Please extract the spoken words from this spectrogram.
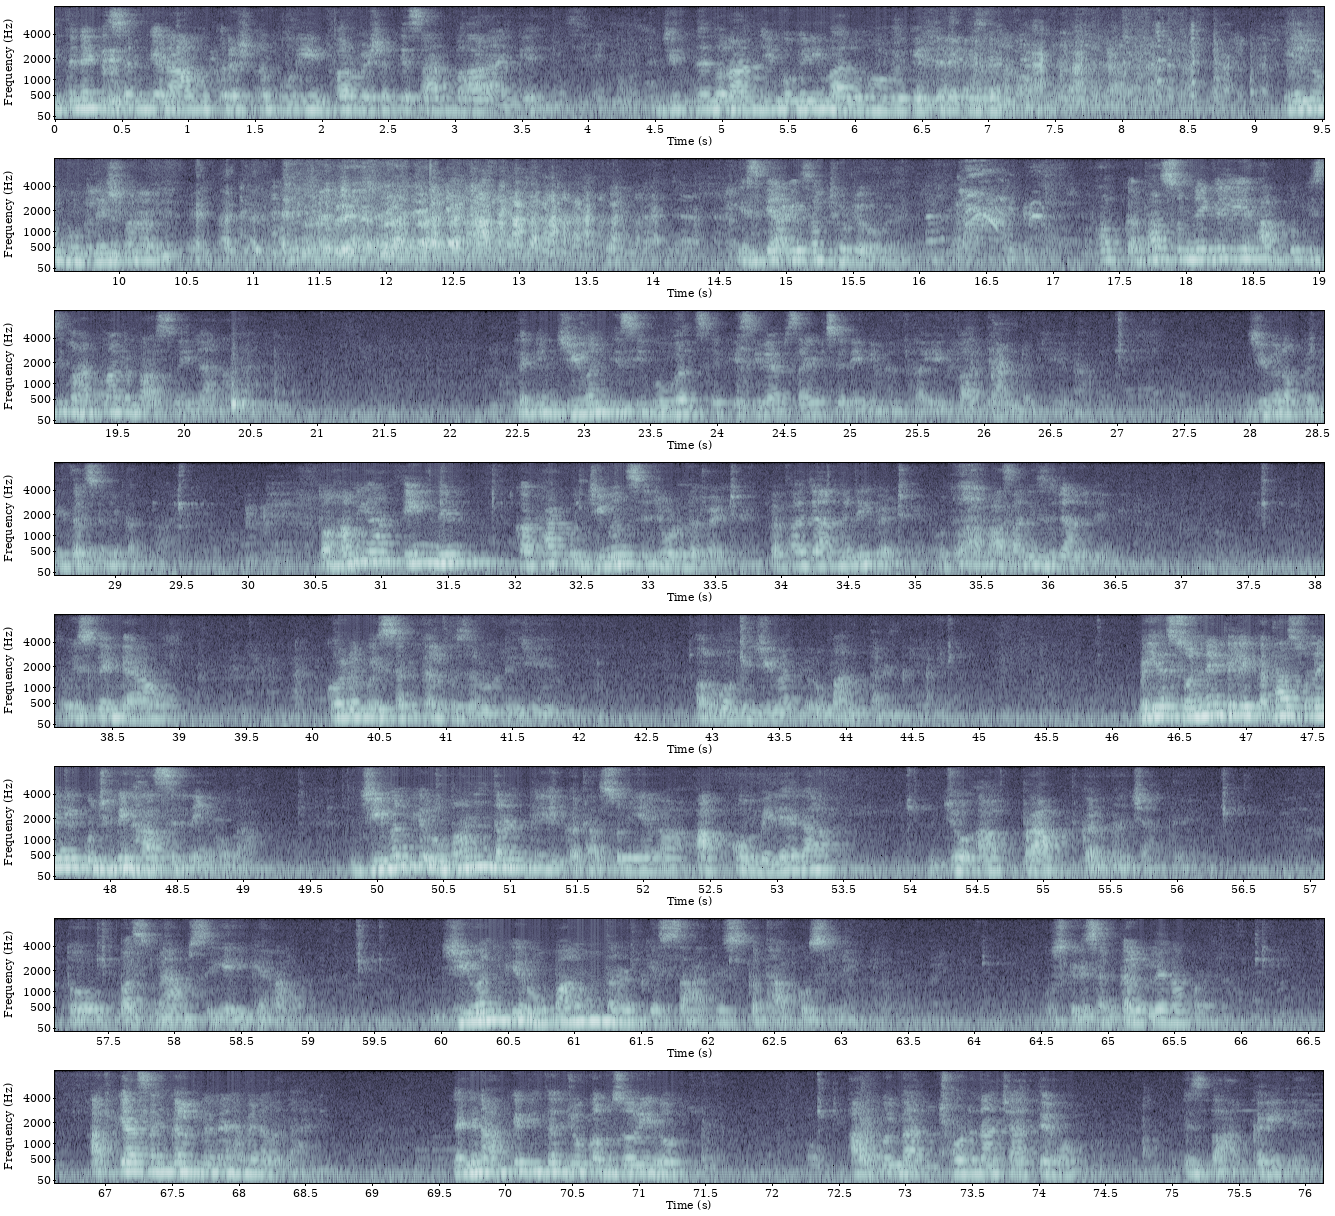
इतने किस्म के राम कृष्ण पूरी इंफॉर्मेशन के साथ बाहर आएँगे, जितने तो राम जी को भी नहीं मालूम होंगे कितने किसे ये जो भुवनेश्वर इसके आगे सब छोटे हो गए। अब कथा सुनने के लिए आपको किसी महात्मा के पास नहीं जाना है। लेकिन जीवन किसी गूगल से, किसी वेबसाइट से नहीं निकलता। एक बात ध्यान रखिएगा। जीवन अपने भीतर से निकलता है। तो हम यहाँ तीन दिन कथा को जीवन से जोड़ने बैठे कथा जानने नहीं बैठे वो तो आप आसानी से जान लेंगे। तो इसलिए कह रहा हूँ, कोई ना कोई संकल्प ज़रूर लीजिए और वो भी जीवन के रूपांतरण भैया, सुनने के लिए कथा सुनेंगे, कुछ भी हासिल नहीं होगा। जीवन के रूपांतरण के लिए कथा सुनिएगा, आपको मिलेगा जो आप प्राप्त करना चाहते हैं। तो बस मैं आपसे यही कह रहा हूँ, जीवन के रूपांतरण के साथ इस कथा को सुनेंगे। उसके लिए संकल्प लेना पड़ेगा। आप क्या संकल्प ले रहे हैं, हमें ना बताएँ। लेकिन आपके भीतर जो कमज़ोरी हो, आप कोई बात छोड़ना चाहते हो, इस बार करी ले।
